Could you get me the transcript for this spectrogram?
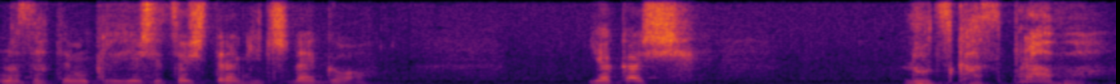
No za tym kryje się coś tragicznego. Jakaś ludzka sprawa.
